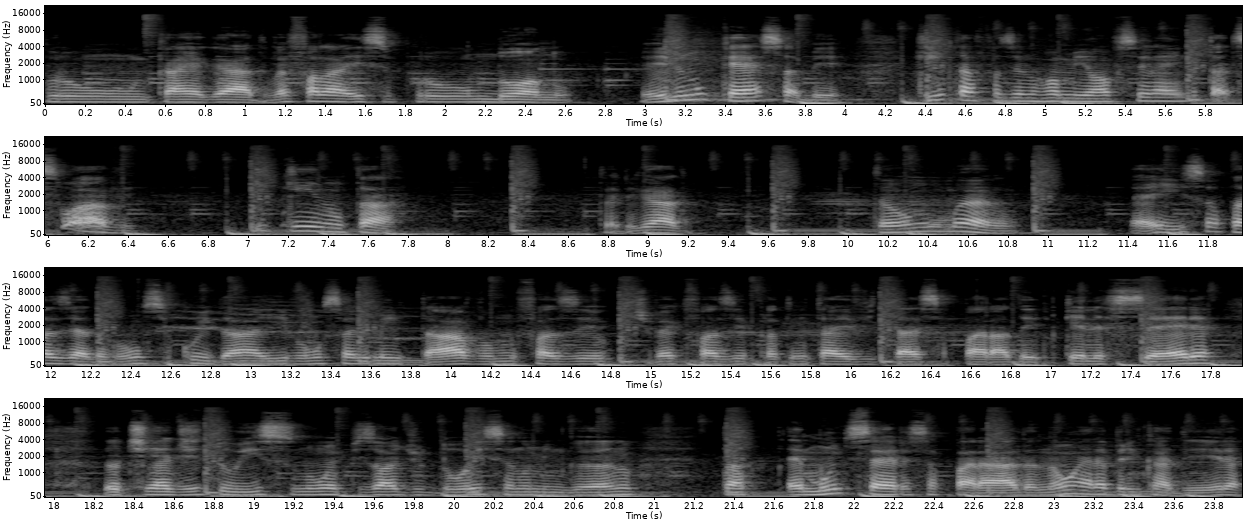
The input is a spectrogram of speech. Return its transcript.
para um encarregado, vai falar isso para um dono. Ele não quer saber. Quem tá fazendo home office ele ainda tá de suave. E quem não tá? Tá ligado? Então, mano, é isso, rapaziada. Vamos se cuidar aí, vamos se alimentar, vamos fazer o que tiver que fazer para tentar evitar essa parada aí, porque ela é séria. Eu tinha dito isso no episódio 2, se eu não me engano. Tá, é muito séria essa parada, não era brincadeira.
